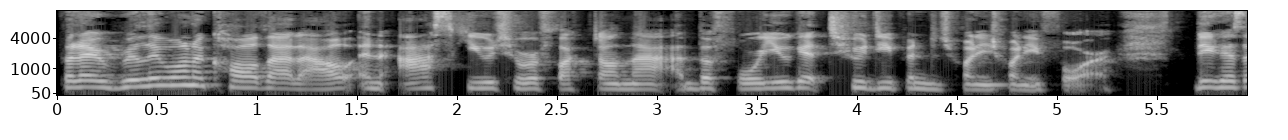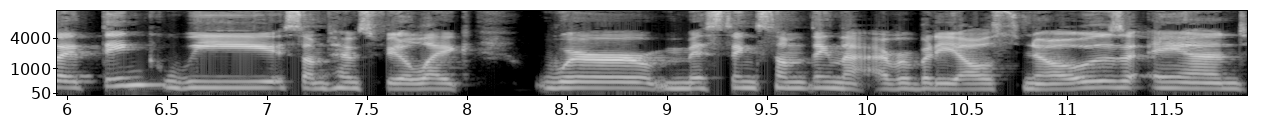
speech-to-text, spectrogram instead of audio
But I really want to call that out and ask you to reflect on that before you get too deep into 2024. Because I think we sometimes feel like we're missing something that everybody else knows. And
